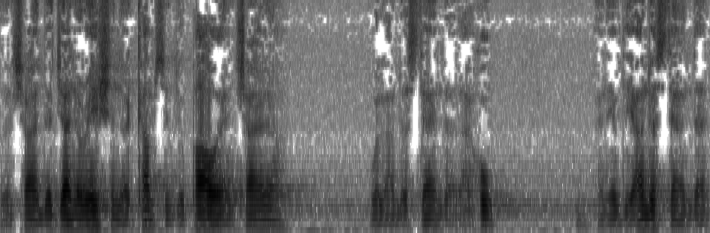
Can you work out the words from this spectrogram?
the, China, the generation that comes into power in China will understand that, I hope. And if they understand that,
